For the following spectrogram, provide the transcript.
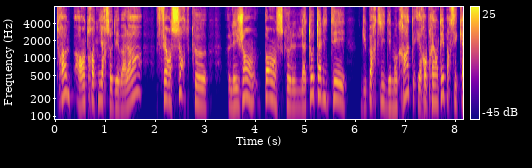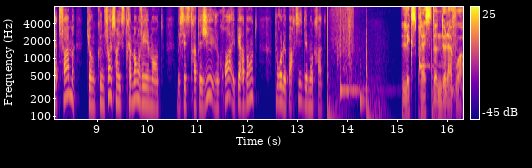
Trump, à entretenir ce débat-là, fait en sorte que les gens pensent que la totalité du Parti démocrate est représentée par ces quatre femmes qui, encore une fois, sont extrêmement véhémentes. Mais cette stratégie, je crois, est perdante pour le Parti démocrate. L'Express donne de la voix.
